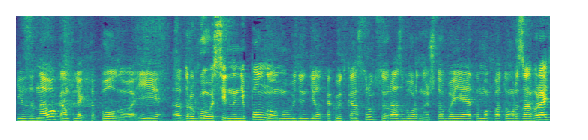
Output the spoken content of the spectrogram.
из одного комплекта полного и э, другого сильно неполного мы будем делать какую-то конструкцию разборную, чтобы я это мог потом разобрать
